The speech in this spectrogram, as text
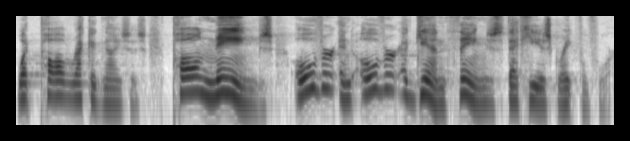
what Paul recognizes. Paul names over and over again things that he is grateful for.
